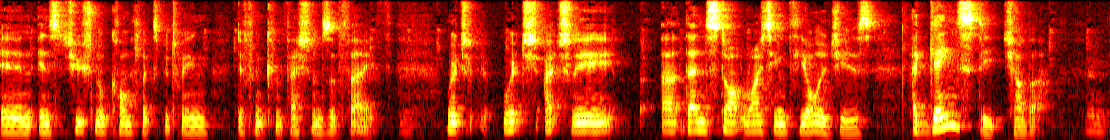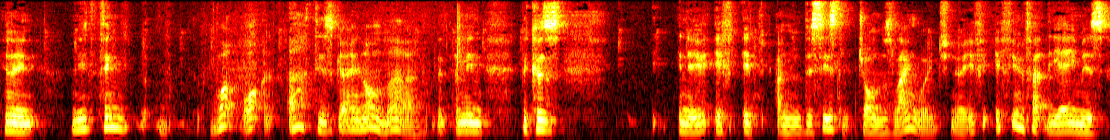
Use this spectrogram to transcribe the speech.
in institutional conflicts between different confessions of faith, which which actually uh, then start writing theologies against each other. You know, you think what what on earth is going on there? I mean, because you know, if if and this is John's language, you know, if if in fact the aim is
